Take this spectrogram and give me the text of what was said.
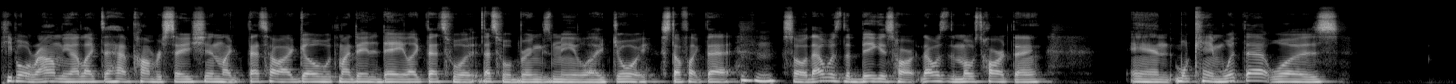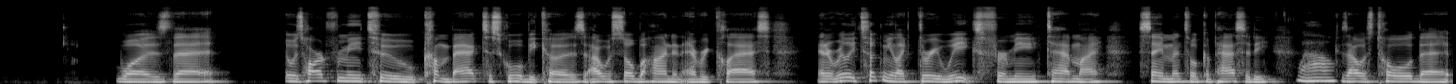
people around me. I like to have conversation. Like that's how I go with my day to day. Like that's what that's what brings me like joy, stuff like that. Mm-hmm. So that was the biggest hard. That was the most hard thing. And what came with that was was that it was hard for me to come back to school because I was so behind in every class. And it really took me like three weeks for me to have my same mental capacity Wow. because I was told that,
